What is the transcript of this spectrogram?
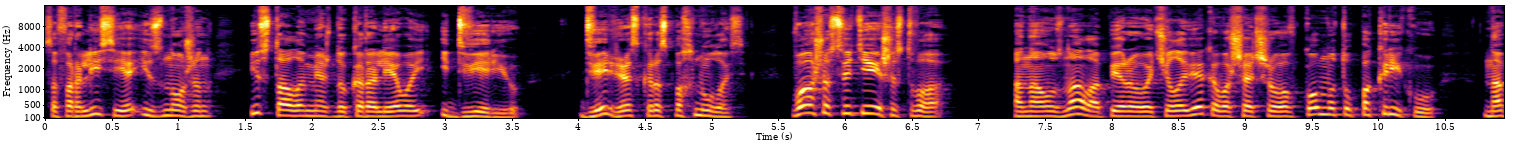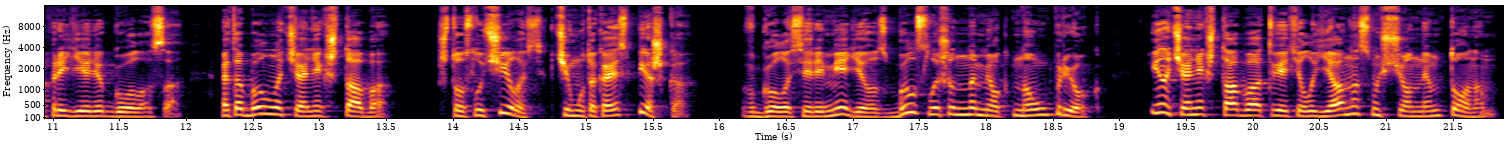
Сафарлисия из ножен и встала между королевой и дверью. Дверь резко распахнулась. «Ваше святейшество!» Она узнала первого человека, вошедшего в комнату по крику на пределе голоса. Это был начальник штаба. «Что случилось? К чему такая спешка?» В голосе Ремедиус был слышен намек на упрек, и начальник штаба ответил явно смущенным тоном.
